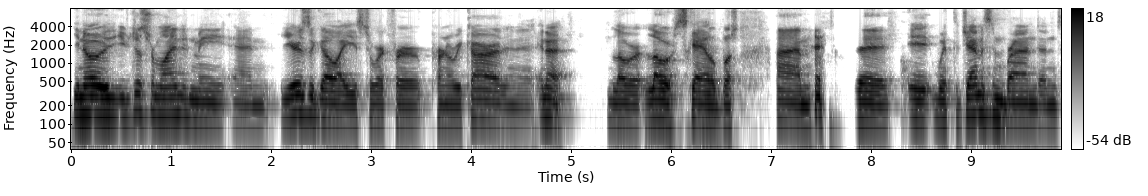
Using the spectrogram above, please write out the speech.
You know, you just reminded me, and years ago I used to work for Pernod Ricard in a, in a lower lower scale, but um, the it, with the Jameson brand, and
